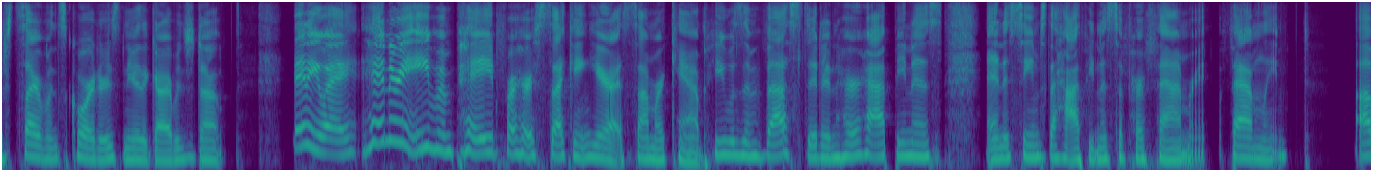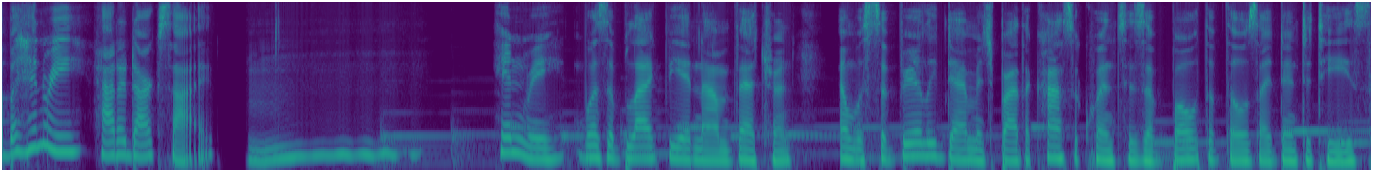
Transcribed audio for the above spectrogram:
servants' quarters near the garbage dump. Anyway, Henry even paid for her second year at summer camp. He was invested in her happiness and it seems the happiness of her family. Family, uh, but Henry had a dark side. Mm. Henry was a black Vietnam veteran and was severely damaged by the consequences of both of those identities.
